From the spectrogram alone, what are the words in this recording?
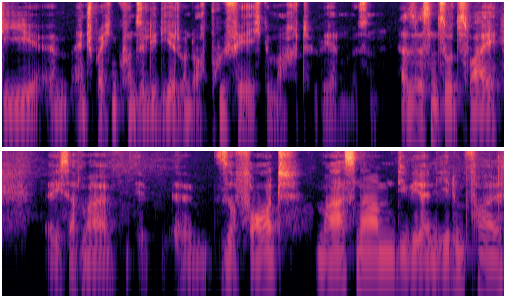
die ähm, entsprechend konsolidiert und auch prüffähig gemacht werden müssen. Also das sind so zwei, ich sag mal, äh, sofort Maßnahmen, die wir in jedem Fall,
